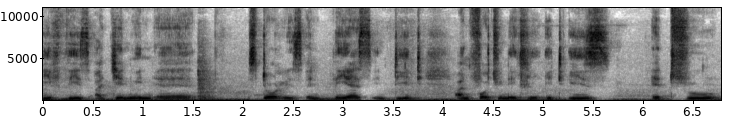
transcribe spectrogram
if these are genuine uh, stories and yes indeed unfortunately it is a true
